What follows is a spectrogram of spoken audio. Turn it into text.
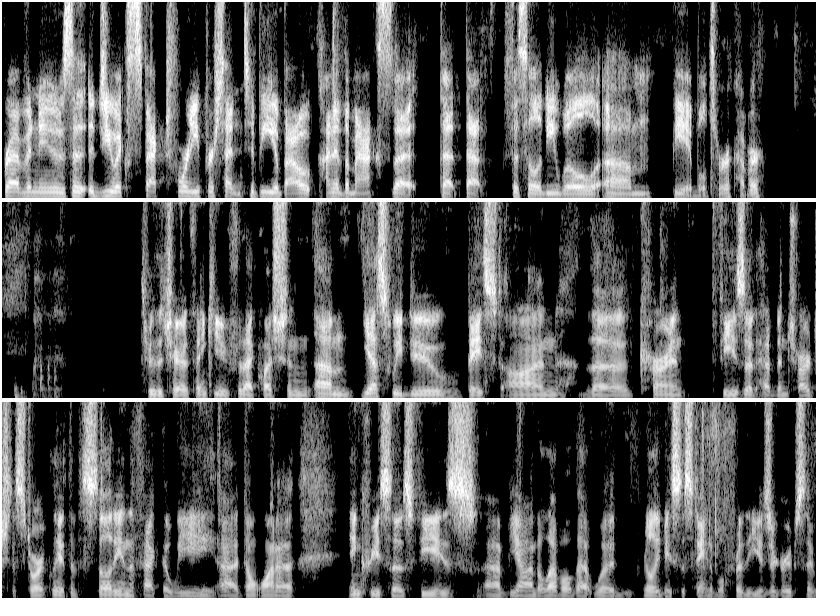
revenues. Uh, Do you expect 40% to be about kind of the max that that, that facility will um, be able to recover? Through the chair, thank you for that question. Um, yes, we do, based on the current fees that have been charged historically at the facility and the fact that we uh, don't want to increase those fees uh, beyond a level that would really be sustainable for the user groups that,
